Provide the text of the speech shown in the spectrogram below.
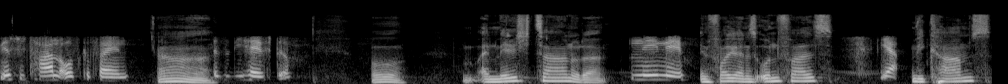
Mir ist ein Zahn ausgefallen. Ah, Also die Hälfte. oh. Ein Milchzahn oder Nee, nee. infolge eines Unfalls? Ja. Wie kam's?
